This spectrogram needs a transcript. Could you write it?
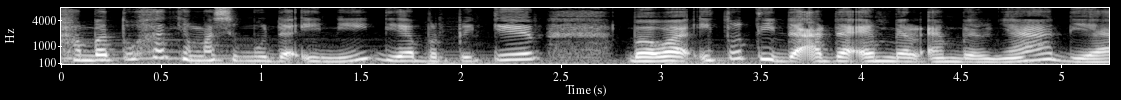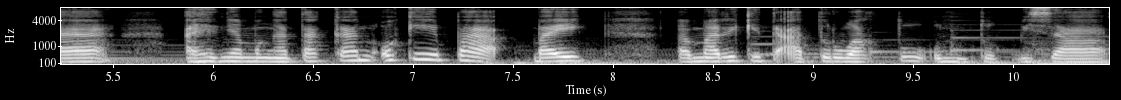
hamba Tuhan yang masih muda ini, dia berpikir bahwa itu tidak ada embel-embelnya, dia akhirnya mengatakan, "Oke, okay, Pak, baik, eh, mari kita atur waktu untuk bisa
